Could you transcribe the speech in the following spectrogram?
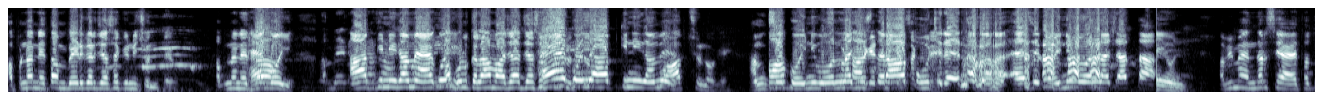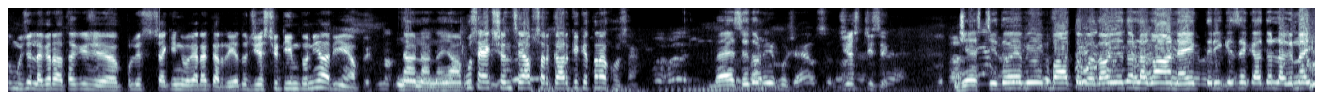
अपना नेता अंबेडकर जैसा क्यों नहीं चुनते हो? अपना है नेता कोई। आपकी निगाह में है कोई? अबुल कलाम आज़ाद जैसा है कोई आपकी निगाह में? आप चुनोगे। हमसे कोई नहीं बोलना जिस तरह आप पूछ रहे ना। ऐसे कोई नहीं बोलना चाहता। अभी मैं अंदर से आया था तो मुझे लग रहा था कि पुलिस चेकिंग वगैरह कर रही है तो जीएसटी टीम तो नहीं आ रही है यहाँ पे? ना ना ना यहाँ उस एक्शन से आप सरकार के कितना खुश हैं? वैसे तो नहीं खुश है जीएसटी से। जीएसटी तो अभी एक बात तो बताओ ये तो लगान है एक तरीके से क्या तो लगना ही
